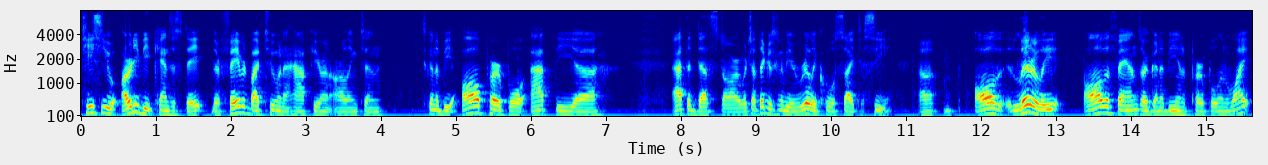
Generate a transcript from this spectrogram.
TCU already beat Kansas State. They're favored by two and a half here in Arlington. It's going to be all purple at the uh, at the Death Star, which I think is going to be a really cool sight to see. Uh, all literally all the fans are going to be in purple and white.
